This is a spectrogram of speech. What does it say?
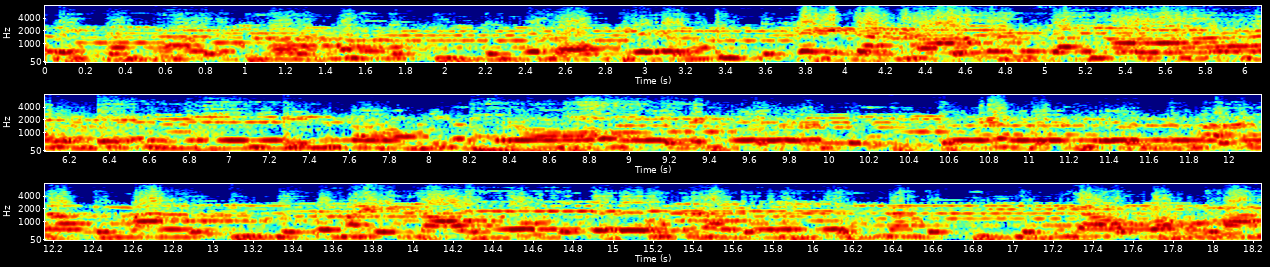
เป็นนักข่าวเป็นข่าวร้องเดียวเป็นนักข่าวเป็นสักหน่อยเป็นนักร้องนักร้องเล็กเกินแค่เป็นเกินแต่ว่าลับปักจะไม่ต้องทุกข์จะรู้รักจะรู้กันเงาของมัน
